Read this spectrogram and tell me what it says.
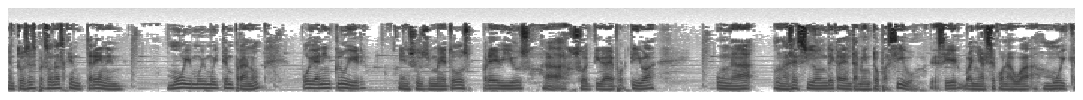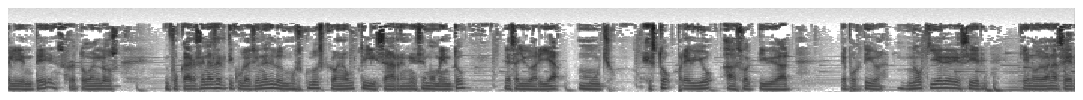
Entonces personas que entrenen muy muy muy temprano podían incluir en sus métodos previos a su actividad deportiva una, una sesión de calentamiento pasivo, es decir, bañarse con agua muy caliente, sobre todo en los Enfocarse en las articulaciones y los músculos que van a utilizar en ese momento les ayudaría mucho. Esto previo a su actividad deportiva. No quiere decir que no deban hacer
